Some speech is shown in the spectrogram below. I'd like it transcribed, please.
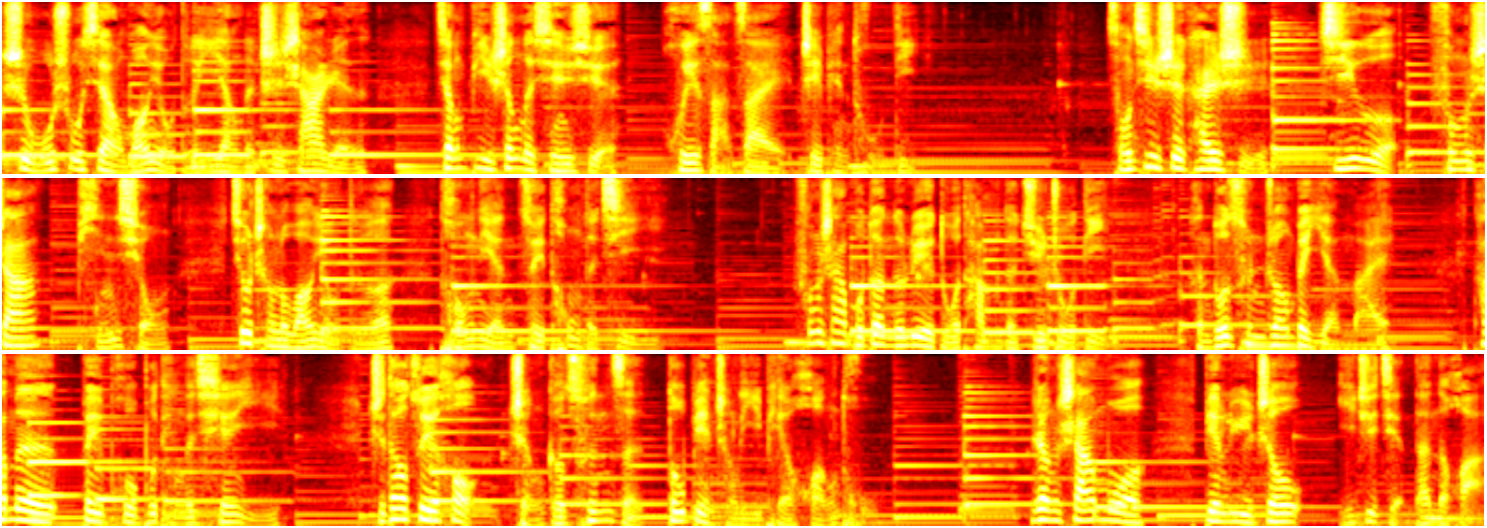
是无数像王有德一样的治沙人，将毕生的鲜血挥洒在这片土地。从记事开始，饥饿、风沙、贫穷，就成了王有德童年最痛的记忆。风沙不断地掠夺他们的居住地，很多村庄被掩埋，他们被迫不停地迁移，直到最后，整个村子都变成了一片黄土。让沙漠变绿洲，一句简单的话。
